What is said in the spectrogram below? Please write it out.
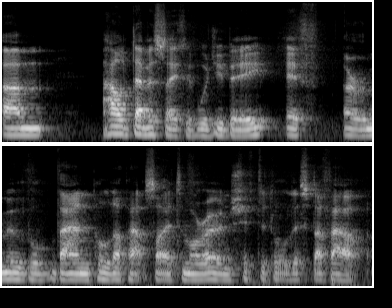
um, how devastated would you be if a removal van pulled up outside tomorrow and shifted all this stuff out?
